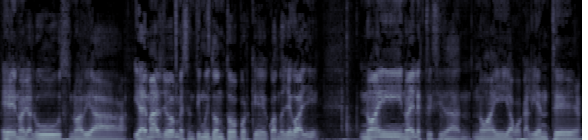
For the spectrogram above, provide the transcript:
Eh, no había luz, no había... Y además yo me sentí muy tonto porque cuando llego allí no hay, no hay electricidad, no hay agua caliente,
